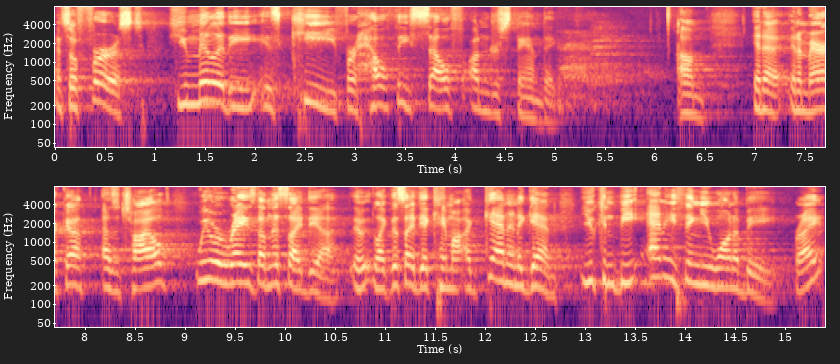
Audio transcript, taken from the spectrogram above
And so, first, humility is key for healthy self understanding. Um, in, a, in America as a child, we were raised on this idea. It, like this idea came out again and again. You can be anything you want to be, right?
